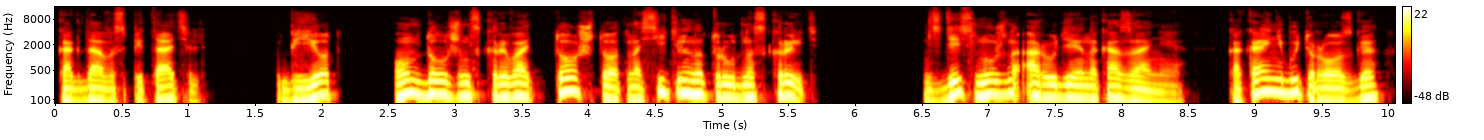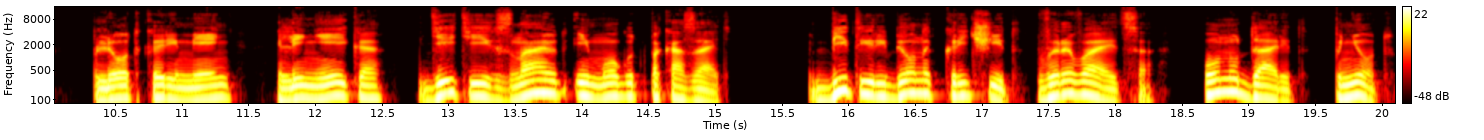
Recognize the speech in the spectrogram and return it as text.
Когда воспитатель бьет, он должен скрывать то, что относительно трудно скрыть. Здесь нужно орудие наказания. Какая-нибудь розга, плетка, ремень, линейка. Дети их знают и могут показать. Битый ребенок кричит, вырывается. Он ударит, пнет,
